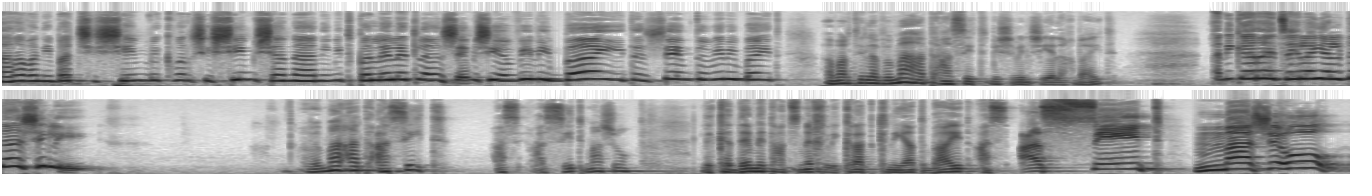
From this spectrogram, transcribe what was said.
הרב, אני בת שישים וכבר שישים שנה אני מתפללת להשם שיביא לי בית, השם תביא לי בית. אמרתי לה, ומה את עשית בשביל שיהיה לך בית? אני גרה אצל הילדה שלי. ומה את עשית? עש, עשית משהו? לקדם את עצמך לקראת קניית בית, אז עשית משהו.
